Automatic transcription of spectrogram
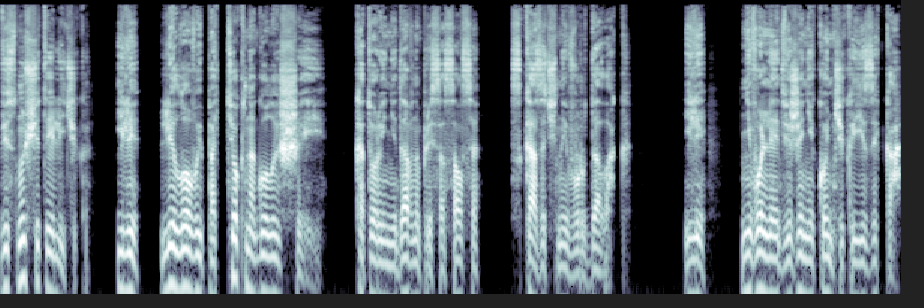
веснущатое личико или лиловый подтек на голой шее, который недавно присосался сказочный вурдалак, или невольное движение кончика языка,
